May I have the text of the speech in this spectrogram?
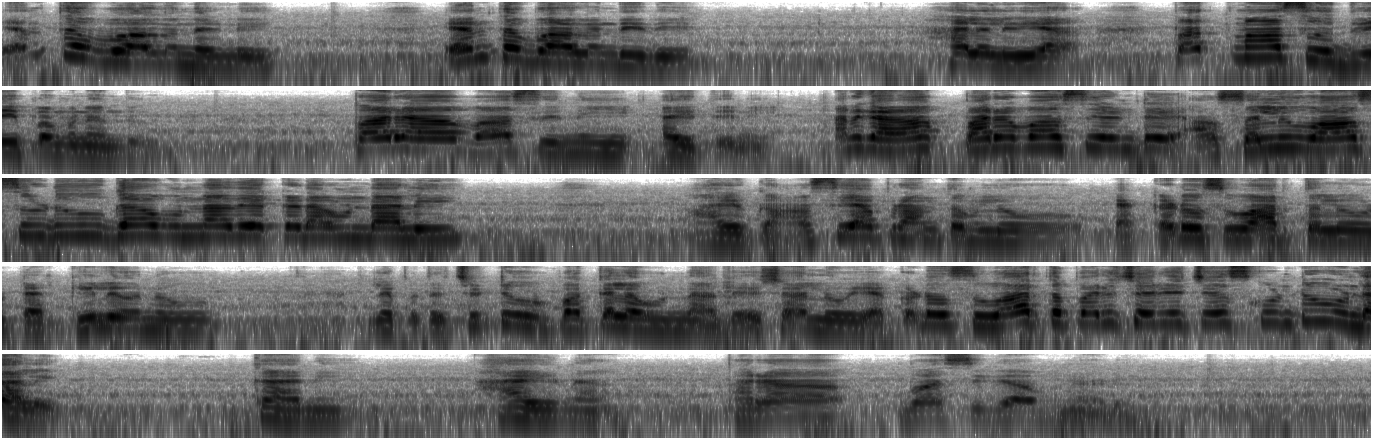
ఎంత బాగుందండి. ఎంత బాగుంది ఇది. హలలుయ పద్మాసు ద్వీపమునందు పరవాసిని అయితేని. అనగా పరవాసి అంటే అసలు వాసుడుగా ఉన్నది ఎక్కడ ఉండాలి? ఆ యొక్క ఆసియా ప్రాంతంలో ఎక్కడో సువార్తలు టర్కీలోనూ లేకపోతే చుట్టుపక్కల ఉన్న దేశాల్లో ఎక్కడో సువార్త పరిచర్య చేసుకుంటూ ఉండాలి. కానీ ఆయన పరావాసిగా ఉన్నాడు.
